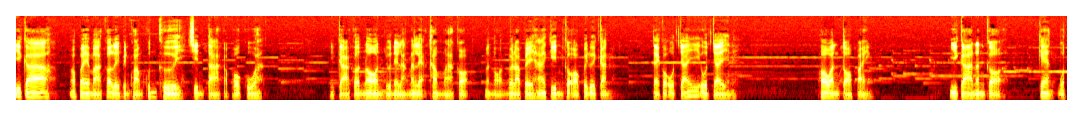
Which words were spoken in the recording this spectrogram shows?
อีกาเอาไปมาก็เลยเป็นความคุ้นเคยชินตากับพ่อครัว อีกาก็นอนอยู่ในหลังนั่นแหละข้ามมาก็มานอนเวลาไปหากินก็ออกไปด้วยกัน แต่ก็อดใจอดใจนี่พอวันต่อไป อีกานั้นก็แกล้งปวด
